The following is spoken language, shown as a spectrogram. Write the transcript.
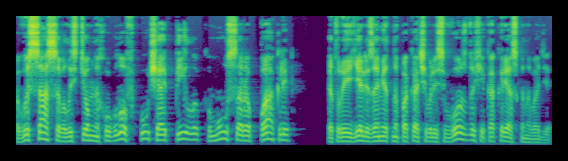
высасывал из темных углов куча опилок, мусора, пакли, которые еле заметно покачивались в воздухе, как ряска на воде.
